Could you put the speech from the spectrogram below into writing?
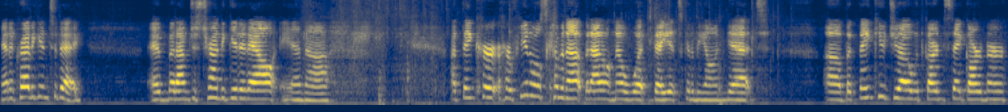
and I cried again today. And, but I'm just trying to get it out and uh, I think her, her funeral's coming up, but I don't know what day it's going to be on yet. Uh, but thank you, Joe, with Garden State Gardener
